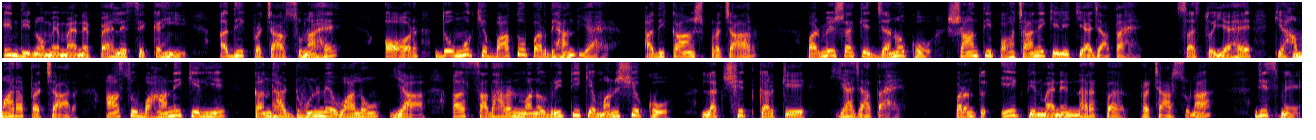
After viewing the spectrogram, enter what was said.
इन दिनों में मैंने पहले से कहीं अधिक प्रचार सुना है और दो मुख्य बातों पर ध्यान दिया है। अधिकांश प्रचार परमेश्वर के जनों को शांति पहुँचाने के लिए किया जाता है। सच तो यह है कि हमारा प्रचार आँसू बहाने के लिए कंधा ढूँढने वालों या असाधारण मनोवृत्ति के मनुष्यों को लक्षित करके किया जाता है। परंतु एक दिन मैंने नरक पर प्रचार सुना, जिसमें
